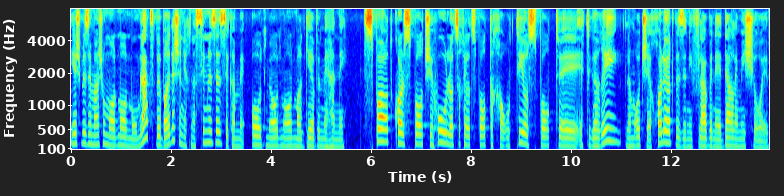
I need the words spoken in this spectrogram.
יש בזה משהו מאוד מאוד מומלץ, וברגע שנכנסים לזה זה גם מאוד מאוד מאוד מרגיע ומהנה. ספורט, כל ספורט שהוא, לא צריך להיות ספורט תחרותי או ספורט אה, אתגרי, למרות שיכול להיות וזה נפלא ונהדר למי שאוהב.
